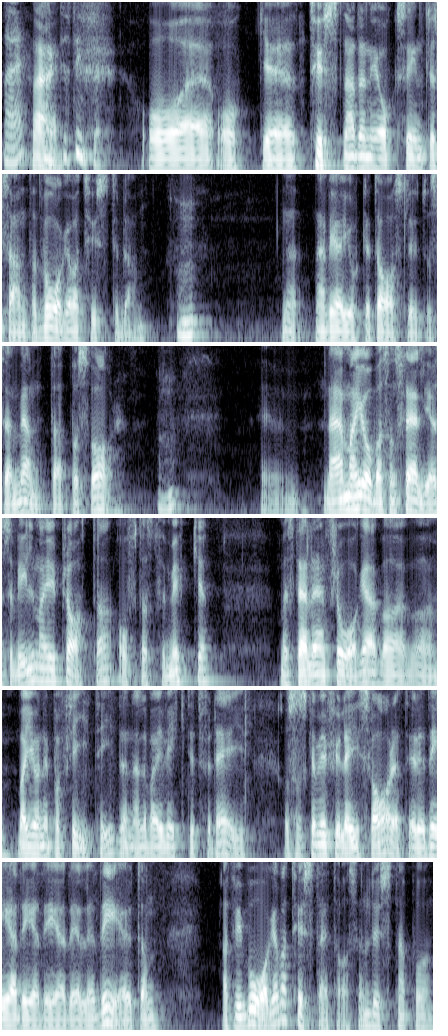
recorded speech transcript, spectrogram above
Nej, Nej. faktiskt inte. Och, och eh, tystnaden är också intressant, att våga vara tyst ibland. Mm. När, när vi har gjort ett avslut och sen vänta på svar. Mm. Eh, när man jobbar som säljare så vill man ju prata, oftast för mycket. Man ställer en fråga, vad, vad, vad gör ni på fritiden eller vad är viktigt för dig? Och så ska vi fylla i svaret, är det det, det, det, det eller det? Utan att vi vågar vara tysta ett tag, sen lyssna på,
